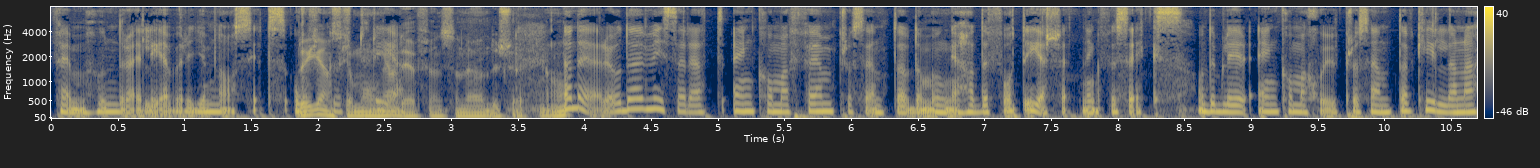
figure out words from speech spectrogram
500 elever i gymnasiets årskurs 3. Det är ganska många det för en sån här undersökning. Ja. ja, det är det. Och där visade att 1,5 procent av de unga hade fått ersättning för sex. Och det blir 1,7 procent av killarna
